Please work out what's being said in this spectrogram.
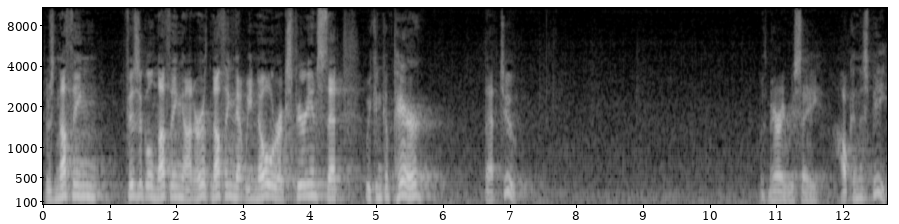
There's nothing physical, nothing on earth, nothing that we know or experience that we can compare that to. With Mary, we say, How can this be?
